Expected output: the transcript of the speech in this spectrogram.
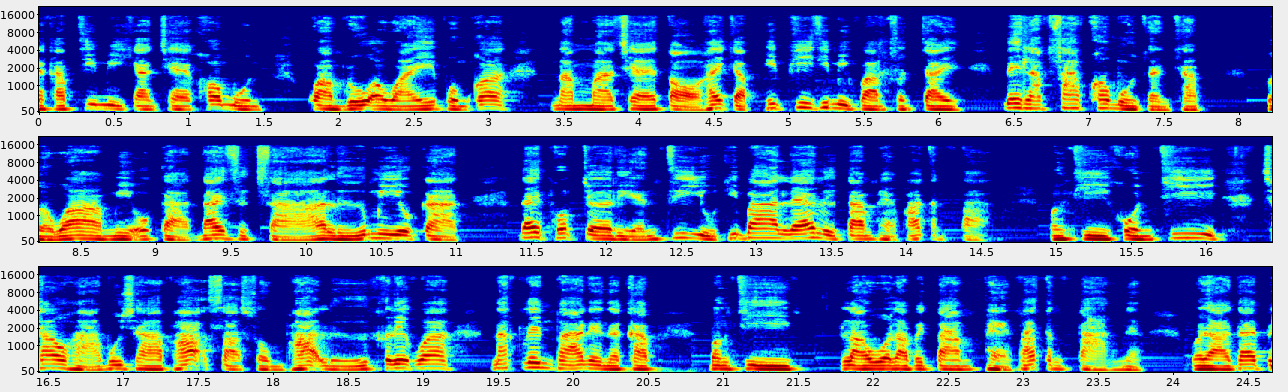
นะครับ ที่มีการแชร์ข้อมูลความรู้เอาไว้ ผมก็นำมาแชร์ต่อให้กับพี่ๆที่มีความสนใจได้รับทราบข้อมูลกันครับเผื่อว่ามีโอกาสได้ศึกษาหรือมีโอกาสได้พบเจอเหรียญที่อยู่ที่บ้านแล้วหรือตามแผงพระต่างๆ บางทีคนที่เช่าหาบูชาพระสะสมพระหรือเขาเรียกว่านักเล่นพระเนี่ยนะครับ บางที เราเวลาไปตามแผงพระต่างๆ เนี่ย เวลาได้ไป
